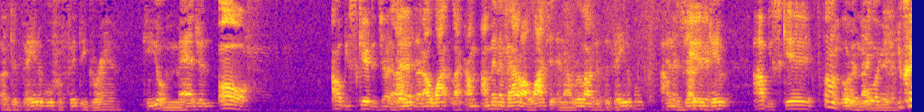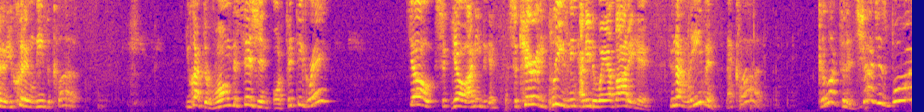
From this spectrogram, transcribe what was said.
A debatable for fifty grand. Can you imagine Oh, I'll be scared to judge that I, that. that I watch? Like I'm, I'm in the battle. I watch it and I realize it's debatable, I'm and the judges scared. gave. I'll be scared. Oh, what a oh, nightmare. You couldn't you couldn't leave the club. You got the wrong decision on fifty grand. Yo, yo, I need to security. Please, need, I need to way up out of here. You're not leaving that club. Good luck to the judges, boy.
